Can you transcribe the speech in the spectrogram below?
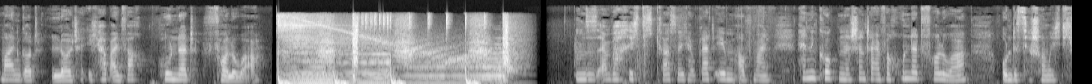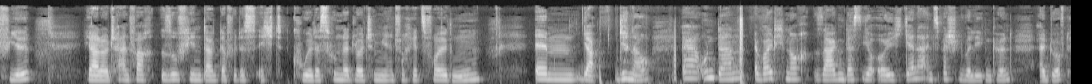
mein Gott, Leute, ich habe einfach 100 Follower. Und es ist einfach richtig krass, ich habe gerade eben auf mein Handy geguckt und da stand da einfach 100 Follower und das ist ja schon richtig viel. Ja, Leute, einfach so vielen Dank dafür. Das ist echt cool, dass 100 Leute mir einfach jetzt folgen. Ähm, ja, genau. Äh, und dann äh, wollte ich noch sagen, dass ihr euch gerne ein Special überlegen könnt, äh, dürft.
